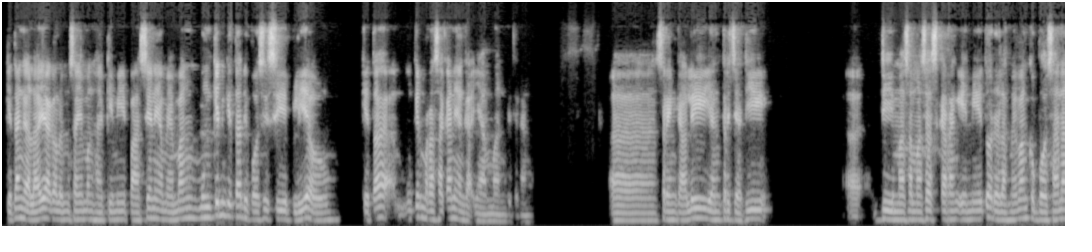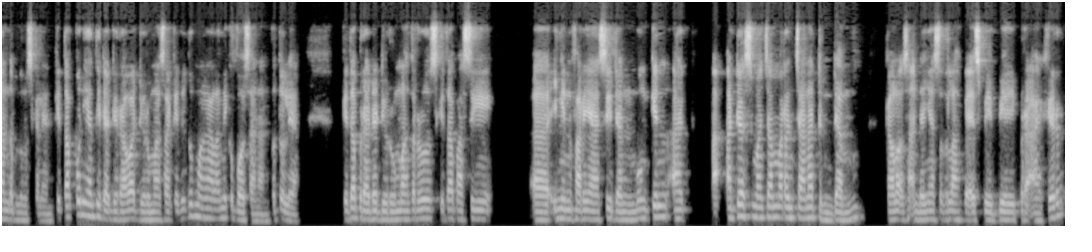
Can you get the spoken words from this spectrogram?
Kita nggak layak kalau misalnya menghakimi pasien yang memang mungkin kita di posisi beliau, kita mungkin merasakan yang nggak nyaman, gitu kan. Uh, sering kali yang terjadi uh, di masa-masa sekarang ini itu adalah memang kebosanan teman-teman sekalian. Kita pun yang tidak dirawat di rumah sakit itu mengalami kebosanan, betul ya. Kita berada di rumah terus, kita pasti uh, ingin variasi dan mungkin ada semacam rencana dendam kalau seandainya setelah PSBB berakhir,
